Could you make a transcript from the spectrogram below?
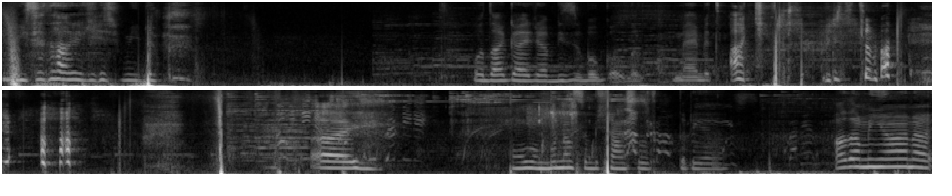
Neyse dalga geçmeyeceğim. O da gayra bizim okulda Mehmet Akif. Birisi var. Ay. Oğlum bu nasıl bir şanssızlıktır ya. Adamın yanına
